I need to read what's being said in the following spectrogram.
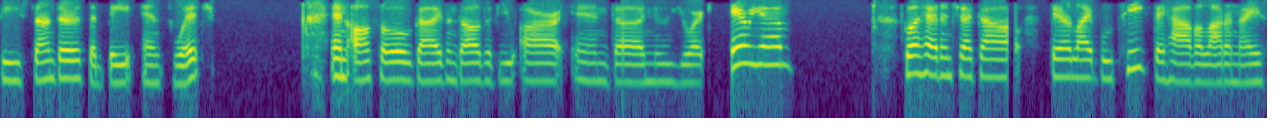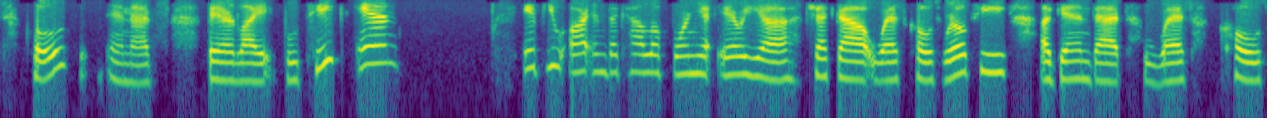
Dee Saunders, The Bait and Switch. And also, guys and dolls, if you are in the New York area, go ahead and check out Fairlight Boutique. They have a lot of nice clothes, and that's Fairlight Boutique. And if you are in the California area, check out West Coast Realty. Again, that's West Coast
